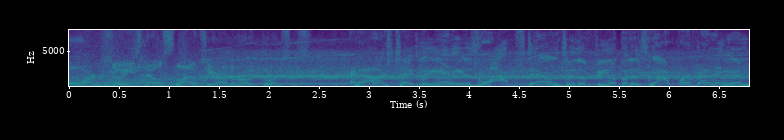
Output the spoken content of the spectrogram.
four, so he's no slouch here on the road courses. And Alex Tagliani is laps down to the field, but it's not preventing him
